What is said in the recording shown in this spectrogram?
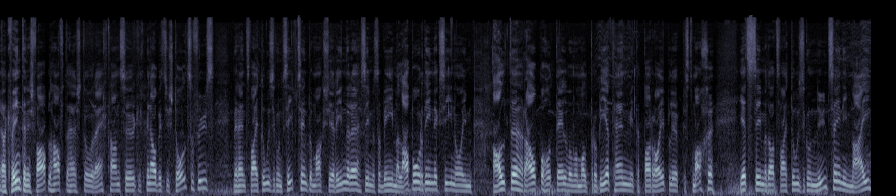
Ja, Quinten ist fabelhaft, da hast du recht, Hans-Jörg. Ich bin auch ein bisschen stolz auf uns. Wir haben 2017, du magst dich erinnern, sind wir so wie im Labor drin gewesen, noch im alten Raupenhotel, wo wir mal probiert haben, mit ein paar Räubchen etwas zu machen. Jetzt sind wir da 2019 im Mai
